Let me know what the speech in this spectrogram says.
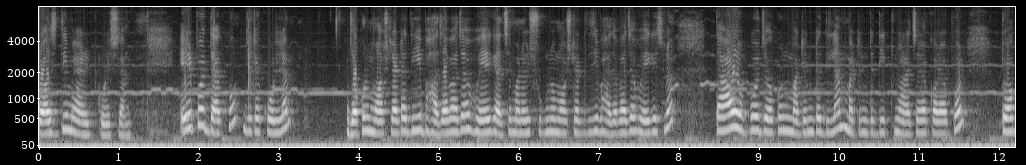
রস দিয়ে ম্যারিনেট করেছিলাম। এরপর দেখো যেটা করলাম, যখন মশলাটা দিয়ে ভাজা ভাজা হয়ে গেছে মানে ওই শুকনো মশলাটা দিয়ে ভাজা ভাজা হয়ে গেছিল, তার উপর যখন মাটনটা দিলাম মাটনটা দিয়ে একটু নাড়াচাড়া করার পর টক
